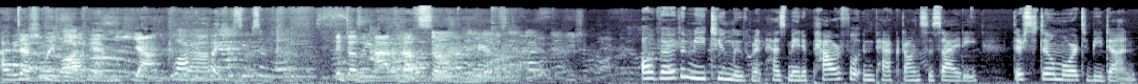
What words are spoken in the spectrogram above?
I definitely block him. Yeah. Block yeah. him, but he seems so nice. It doesn't matter. That's so weird. Although the Me Too movement has made a powerful impact on society, there's still more to be done.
